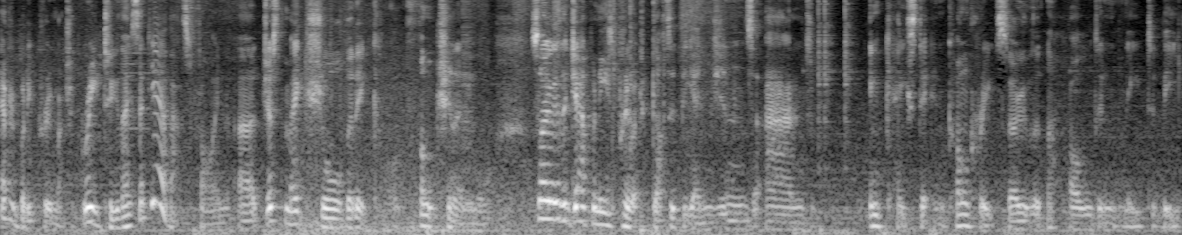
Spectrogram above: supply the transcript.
everybody pretty much agreed to. They said, yeah, that's fine, uh, just make sure that it can't function anymore. So the Japanese pretty much gutted the engines and encased it in concrete so that the hull didn't need to be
